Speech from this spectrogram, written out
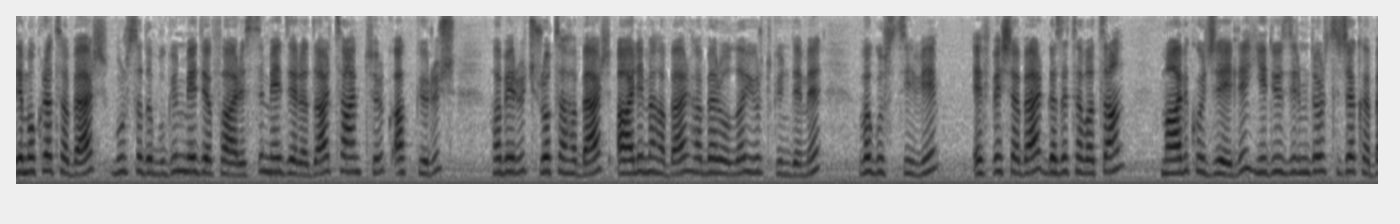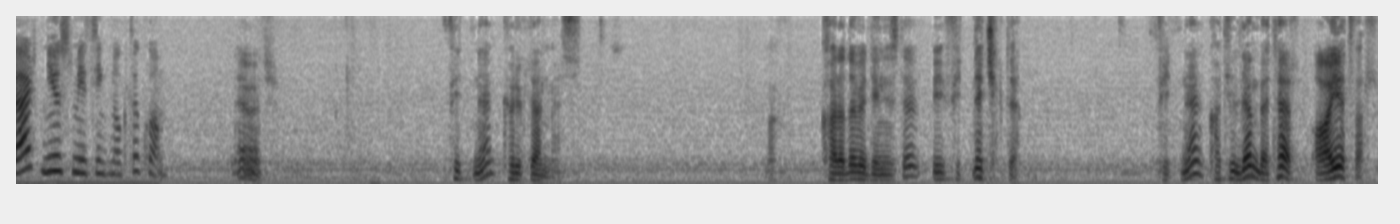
Demokrat Haber, Bursa'da bugün Medya Faresi, Medya Radar, Time Türk, Akgörüş, Haber 3, Rota Haber, Aleme Haber, Haberola, Yurt Gündemi, Vagus TV, F5 Haber, Gazete Vatan, Mavi Kocaeli, 724 Sıcak Haber, newsmeeting.com. Evet. Fitne körüklenmez. Bak, karada ve denizde bir fitne çıktı. Fitne katilden beter. Ayet var.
